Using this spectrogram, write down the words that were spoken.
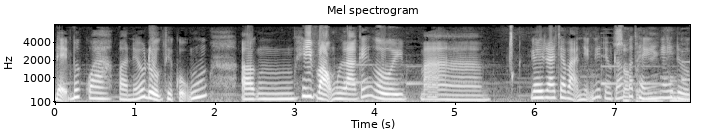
để bước qua. Và nếu được thì cũng ờ, hy vọng là cái người mà gây ra cho bạn những cái điều đó Sao có thể nghe Phương- được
